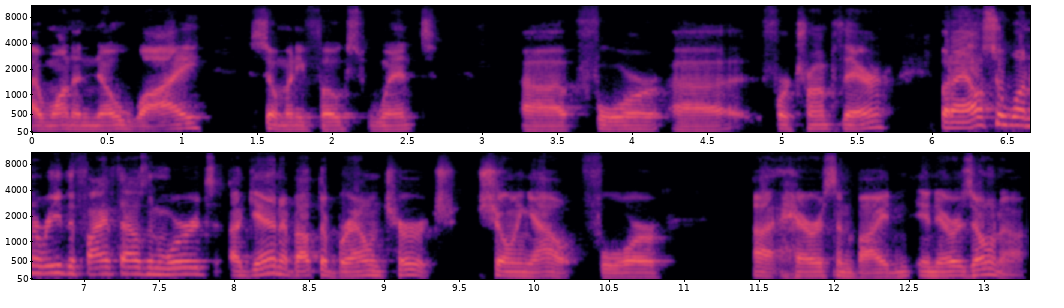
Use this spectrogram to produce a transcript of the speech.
I want to know why so many folks went uh, for uh, for Trump there. But I also want to read the 5,000 words again about the Brown Church showing out for uh, Harris and Biden in Arizona,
